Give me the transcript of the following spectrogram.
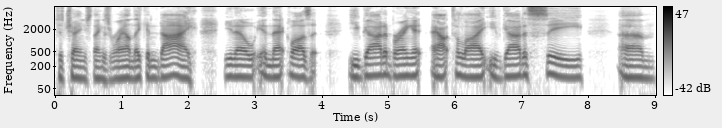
to change things around they can die you know in that closet you got to bring it out to light. You've got to see um,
